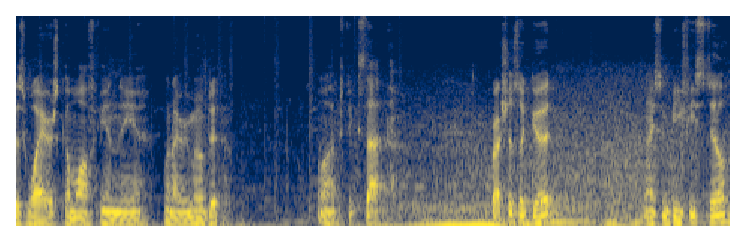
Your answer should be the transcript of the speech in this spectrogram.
This wire's come off in the when I removed it. I'll have to fix that. Brushes look good. Nice and beefy still.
